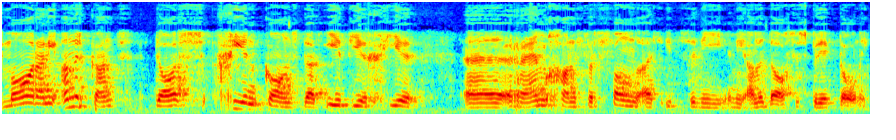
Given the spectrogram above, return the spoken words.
Maar aan die ander kant, daar's geen kans dat ETG uh RAM gaan vervang as iets in die in die alledaagse spreektaal nie.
